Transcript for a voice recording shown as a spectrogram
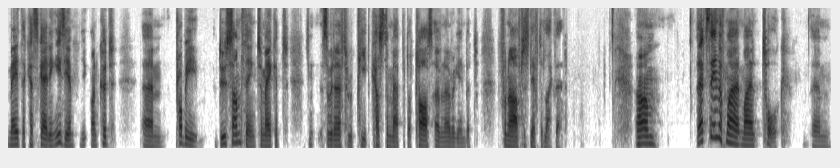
made the cascading easier. You, one could um, probably do something to make it so we don't have to repeat custom map.class over and over again. But for now, I've just left it like that. Um, that's the end of my, my talk. Um,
